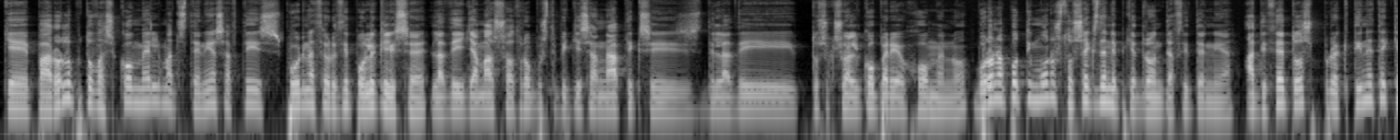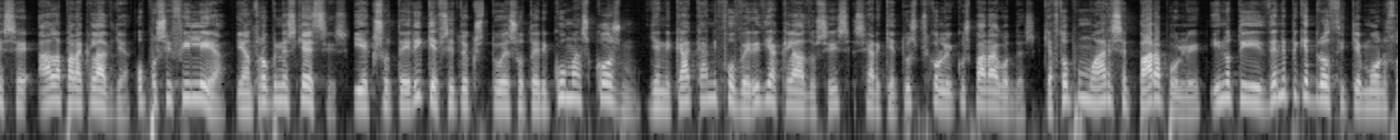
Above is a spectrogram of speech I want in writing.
Και παρόλο που το βασικό μέλημα της ταινίας αυτής μπορεί να θεωρηθεί πολύ κλισέ, δηλαδή για εμάς τους ανθρώπους τυπικής ανάπτυξης, δηλαδή το σεξουαλικό περιεχόμενο, μπορώ να πω ότι μόνο στο σεξ δεν επικεντρώνεται αυτή η ταινία. Αντιθέτως, προεκτείνεται και σε άλλα παρακλάδια, όπως η φιλία, οι ανθρώπινες σχέσεις, η εξωτερήκευση του, εξ- του εσωτερικού μας κόσμου. Γενικά κάνει φοβερή διακλάδωση σε αρκετούς ψυχολογικούς παράγοντες. Και αυτό που μου άρεσε πάρα πολύ είναι ότι δεν επικεντρώθηκε μόνο στο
